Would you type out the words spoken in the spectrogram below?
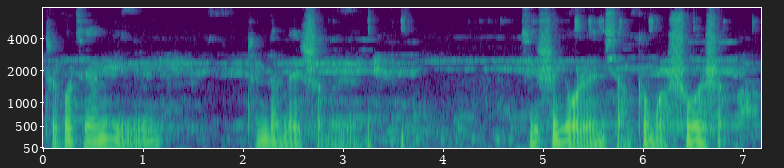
直播间里真的没什么人。即使有人想跟我说什么，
